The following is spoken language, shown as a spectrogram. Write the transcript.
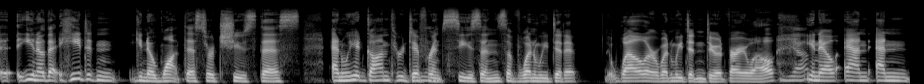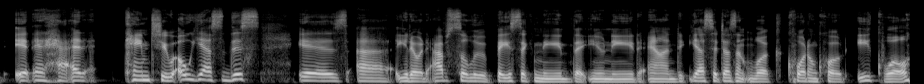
uh, you know that he didn't you know want this or choose this and we had gone through different yeah. seasons of when we did it well or when we didn't do it very well. You know, and and it, it had came to oh yes this is uh, you know an absolute basic need that you need. And yes it doesn't look quote unquote equal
